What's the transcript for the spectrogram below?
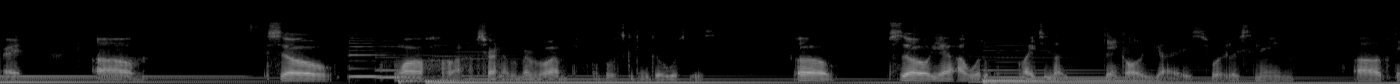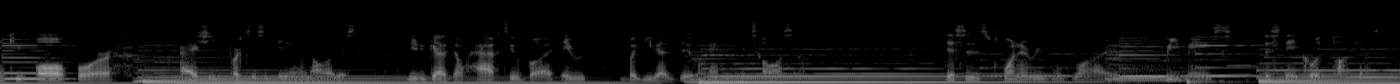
right? Um, so, well, I'm trying to remember what I'm, what's going to go with this. Um, so yeah, I would like to like thank all of you guys for listening. Uh, thank you all for actually participating in all of this. You guys don't have to, but it, but you guys do, and it's awesome. This is one of the reasons why we made the Stay Cold podcast team.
